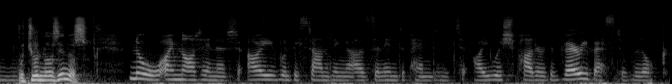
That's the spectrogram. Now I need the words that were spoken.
Mm-hmm. but you're not in it. No, I'm not in it. I will be standing as an independent. I wish Peadar the very best of luck.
